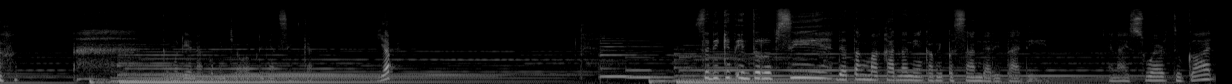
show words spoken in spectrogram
Kemudian aku menjawab dengan singkat. Yap. Sedikit interupsi, datang makanan yang kami pesan dari tadi. And I swear to God,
